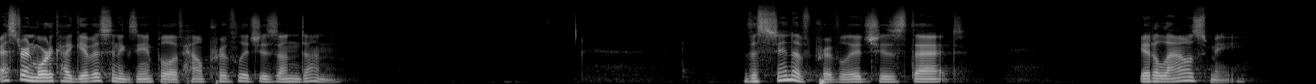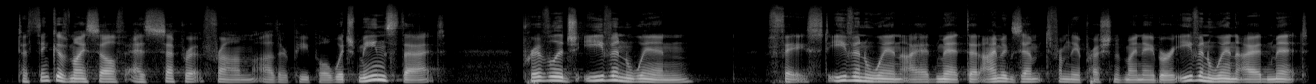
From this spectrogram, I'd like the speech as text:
Esther and Mordecai give us an example of how privilege is undone. The sin of privilege is that it allows me to think of myself as separate from other people, which means that privilege, even when faced, even when I admit that I'm exempt from the oppression of my neighbor, even when I admit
